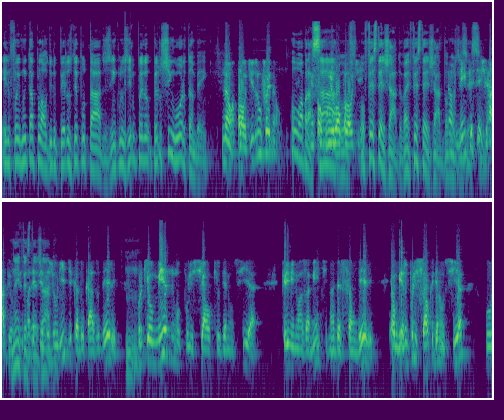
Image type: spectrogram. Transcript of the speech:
ele foi muito aplaudido pelos deputados, inclusive pelo, pelo senhor também. Não, aplaudido não foi, não. Ou abraçado, ou, ou, festejado, vai, festejado, vamos não, nem dizer festejado. Assim. Eu nem fiz festejado. uma defesa jurídica do caso dele, hum. porque o mesmo policial que o denuncia criminosamente, na versão dele, é o mesmo policial que denuncia o,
